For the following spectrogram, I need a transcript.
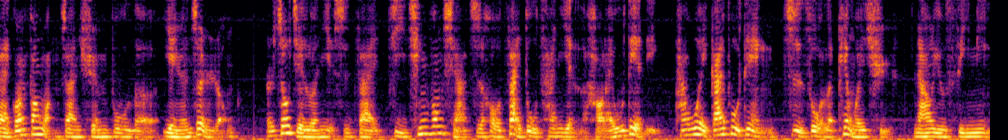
在官方网站宣布了演员阵容，而周杰伦也是在继《青风侠》之后再度参演了好莱坞电影。他为该部电影制作了片尾曲《Now You See Me》，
